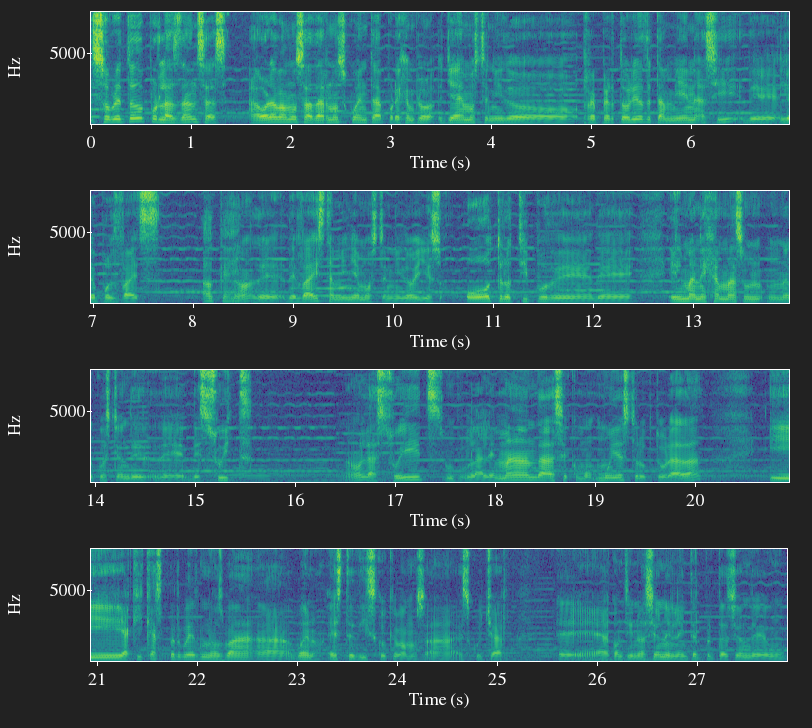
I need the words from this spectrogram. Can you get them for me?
sobre todo por las danzas. Ahora vamos a darnos cuenta, por ejemplo, ya hemos tenido repertorio de también así de Leopold Weiss. Okay. ¿no? De, de, Weiss también ya hemos tenido y es otro tipo de... él maneja más una cuestión de, de, suite, ¿no? Las suites, la alemanda, hace como muy estructurada y aquí Casperberg nos va a, bueno, este disco que vamos a escuchar eh, a continuación en la interpretación de un,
